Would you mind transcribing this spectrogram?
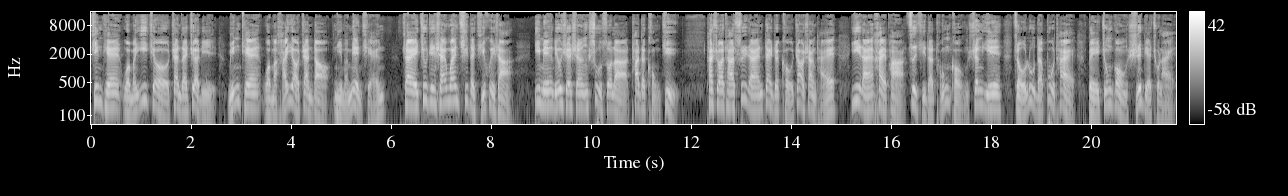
今天我们依旧站在这里，明天我们还要站到你们面前。在旧金山湾区的集会上，一名留学生诉说了他的恐惧。他说：“他虽然戴着口罩上台，依然害怕自己的瞳孔、声音、走路的步态被中共识别出来。”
